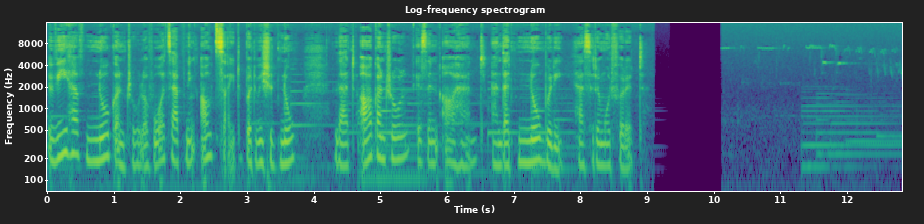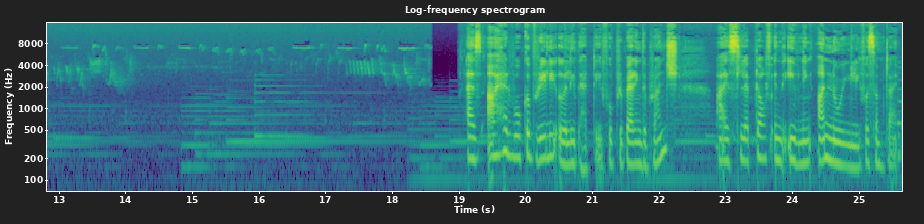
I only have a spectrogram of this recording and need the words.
We have no control of what's happening outside but we should know that our control is in our hand and that nobody has a remote for it. As I had woke up really early that day for preparing the brunch, I slept off in the evening unknowingly for some time.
